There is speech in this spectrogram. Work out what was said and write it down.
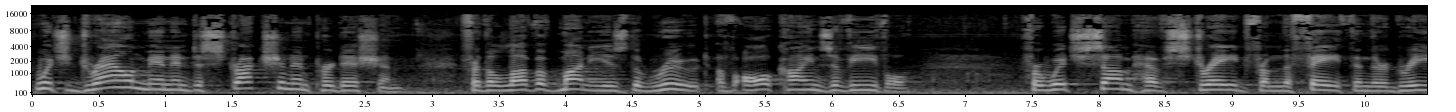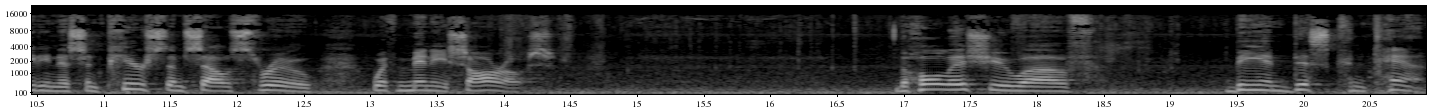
which drown men in destruction and perdition. For the love of money is the root of all kinds of evil for which some have strayed from the faith in their greediness and pierced themselves through with many sorrows. The whole issue of being discontent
